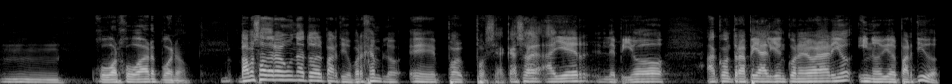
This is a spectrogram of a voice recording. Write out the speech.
Mm, Jugar, jugar, bueno. Vamos a dar algún dato del partido. Por ejemplo, eh, por, si acaso ayer le pilló a contrapié a alguien con el horario y no vio el partido.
